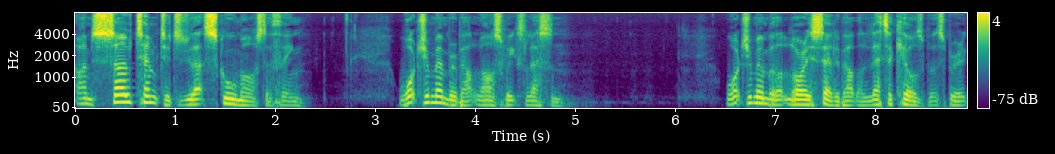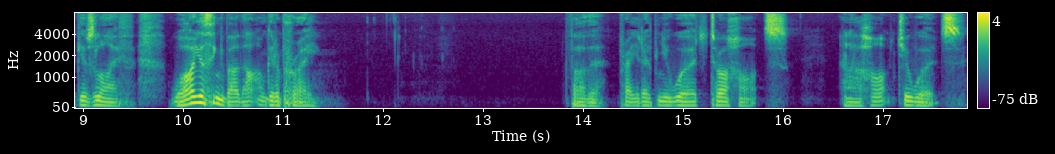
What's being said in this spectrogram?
I'm so tempted to do that schoolmaster thing. What do you remember about last week's lesson? What do you remember that Laurie said about the letter kills, but the spirit gives life? While you're thinking about that, I'm going to pray. Father, pray you'd open your word to our hearts and our heart to your words.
